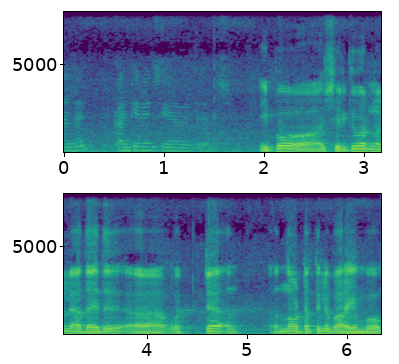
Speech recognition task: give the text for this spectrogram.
തന്നെ കണ്ടിന്യൂ ചെയ്യാൻ വിചാരിച്ചു. ഇപ്പോൾ ശരിക്കും പറഞ്ഞല്ലോ അതായത് ഒറ്റ നോട്ടത്തിൽ പറയുമ്പോൾ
